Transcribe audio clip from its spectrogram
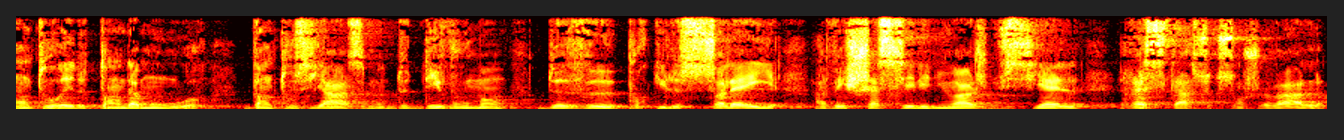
entouré de tant d'amour, d'enthousiasme, de dévouement, de vœux, pour qui le soleil avait chassé les nuages du ciel, resta sur son cheval,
